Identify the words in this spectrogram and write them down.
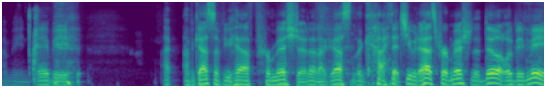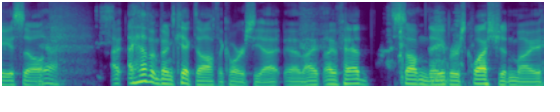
I mean, maybe. I, I guess if you have permission, and I guess the guy that you would ask permission to do it would be me. So Yeah. I, I haven't been kicked off the course yet, and I, I've had some neighbors question my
